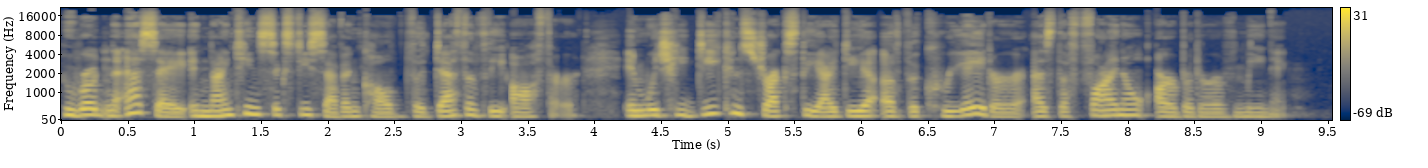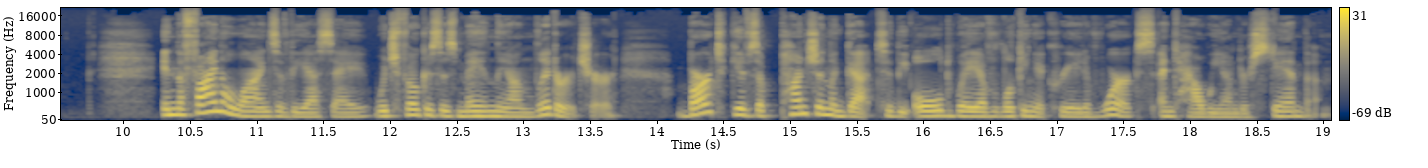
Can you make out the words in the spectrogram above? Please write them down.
who wrote an essay in 1967 called The Death of the Author, in which he deconstructs the idea of the creator as the final arbiter of meaning. In the final lines of the essay, which focuses mainly on literature, Barthes gives a punch in the gut to the old way of looking at creative works and how we understand them.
